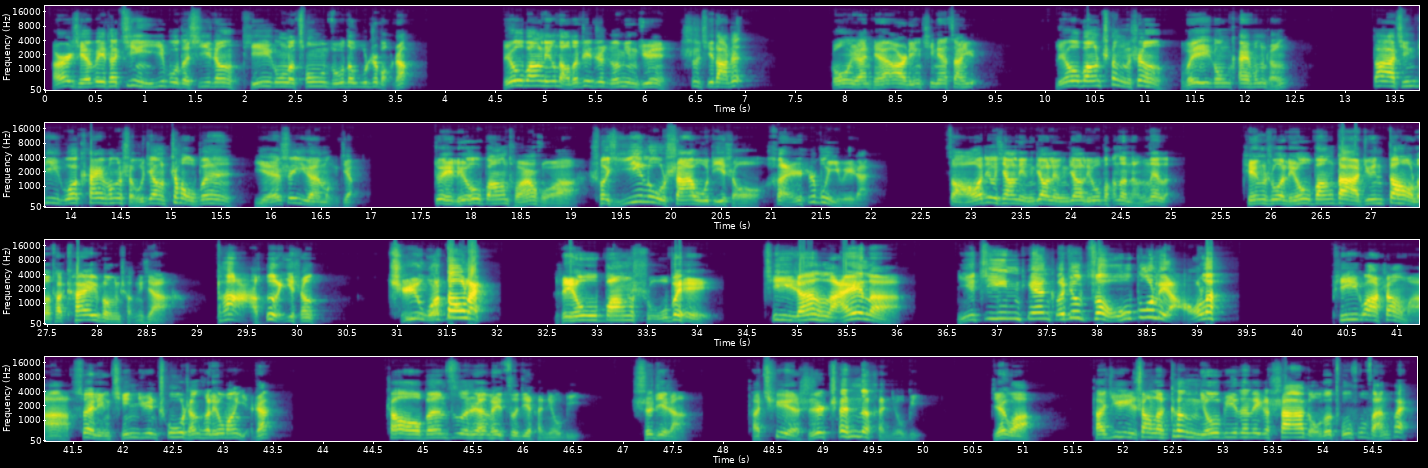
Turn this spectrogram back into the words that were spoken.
而且为他进一步的西征提供了充足的物质保障。刘邦领导的这支革命军士气大振。公元前二零七年三月，刘邦乘胜围攻开封城。大秦帝国开封守将赵奔也是一员猛将。对刘邦团伙说：“一路杀无敌手，很是不以为然。早就想领教领教刘邦的能耐了。听说刘邦大军到了他开封城下，大喝一声：‘取我刀来！’刘邦鼠辈，既然来了，你今天可就走不了了。披挂上马，率领秦军出城和刘邦野战。赵奔自认为自己很牛逼。”实际上，他确实真的很牛逼。结果，他遇上了更牛逼的那个杀狗的屠夫樊哙。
